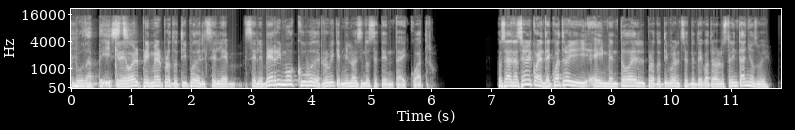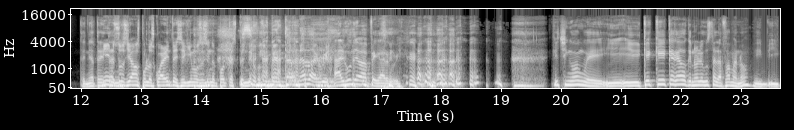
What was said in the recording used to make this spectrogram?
Budapest. y creó el primer prototipo del cele- celebérrimo cubo de Rubik en 1974. O sea, nació en el 44 y, e inventó el prototipo en el 74 a los 30 años, güey. Tenía 30 Bien, años. nosotros llevamos por los 40 y seguimos haciendo podcast Sin pendejos. güey. inventar nada, güey. Algún día va a pegar, güey. qué chingón, güey. Y, y qué, qué cagado que no le gusta la fama, ¿no? Y, y-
